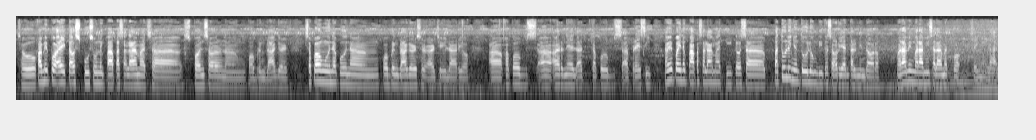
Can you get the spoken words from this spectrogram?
So kami po ay taos pusong nagpapasalamat sa sponsor ng Pobreng Vlogger. Sa panguna po ng Pobreng Vlogger, Sir RJ Hilario, ah, Kapobs ah, Arnel at Kapobs ah, Presi. Kami po ay nagpapasalamat dito sa patuloy niyong tulong dito sa Oriental Mindoro. Maraming maraming salamat po sa inyong lahat.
